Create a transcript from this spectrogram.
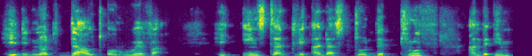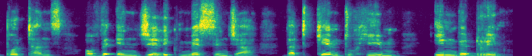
He did not doubt or waver he instantly understood the truth and the importance of the angelic messenger that came to him in the dream.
